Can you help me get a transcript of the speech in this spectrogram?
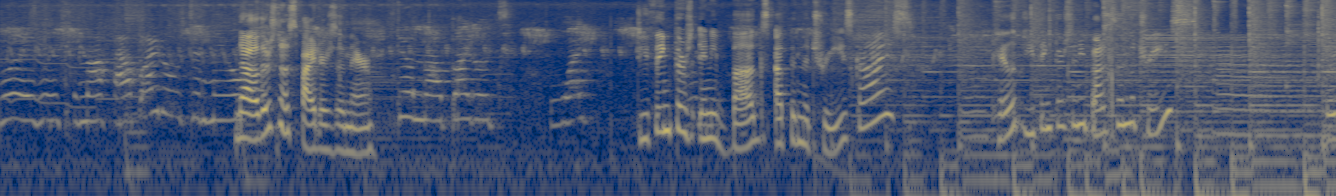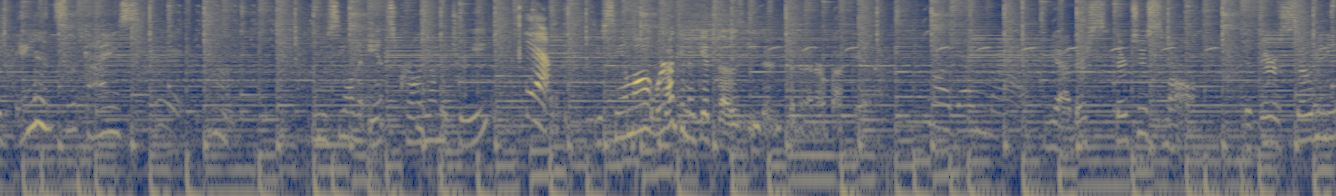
Well, there's not spiders in there. No, there's no spiders in there. Not spiders. What? Do you think there's any bugs up in the trees, guys? Caleb, do you think there's any bugs in the trees? There's ants, look guys. Look. You see all the ants crawling on the tree? Yeah. You see them all? We're not gonna get those either and put them in our bucket. No, they're not. Yeah, they're, they're too small. But there are so many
